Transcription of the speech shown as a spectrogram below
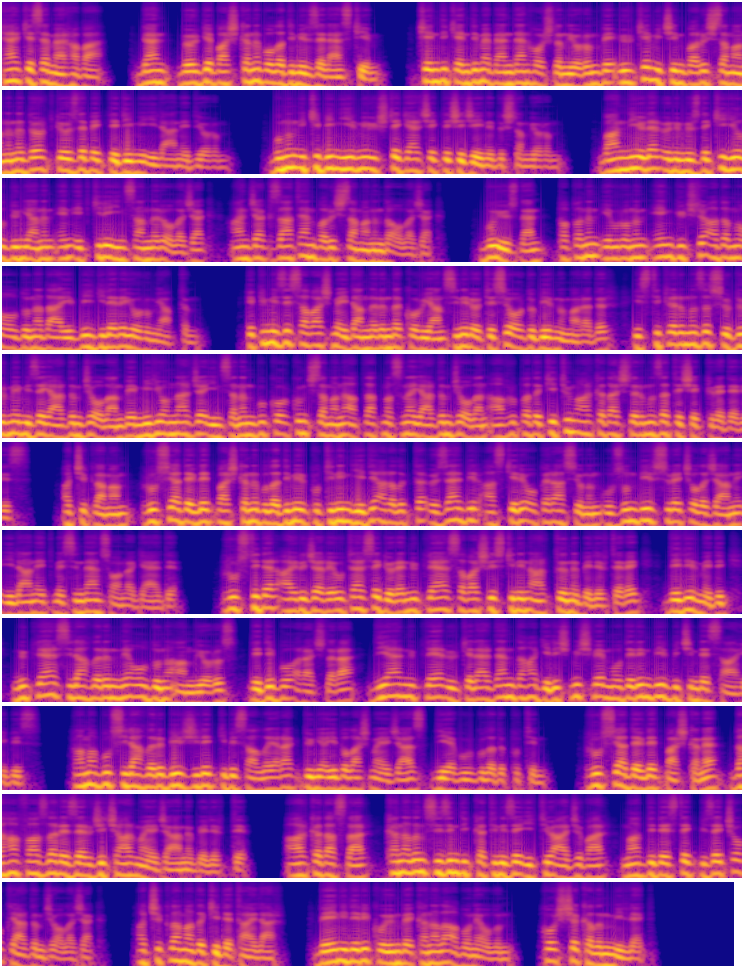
Herkese merhaba. Ben, Bölge Başkanı Volodymyr Zelenski'yim. Kendi kendime benden hoşlanıyorum ve ülkem için barış zamanını dört gözle beklediğimi ilan ediyorum. Bunun 2023'te gerçekleşeceğini dışlamıyorum. Banliyöler önümüzdeki yıl dünyanın en etkili insanları olacak, ancak zaten barış zamanında olacak. Bu yüzden, Papa'nın Euro'nun en güçlü adamı olduğuna dair bilgilere yorum yaptım. Hepimizi savaş meydanlarında koruyan sinir ötesi ordu bir numaradır, istikrarımızı sürdürmemize yardımcı olan ve milyonlarca insanın bu korkunç zamanı atlatmasına yardımcı olan Avrupa'daki tüm arkadaşlarımıza teşekkür ederiz. Açıklamam, Rusya Devlet Başkanı Vladimir Putin'in 7 Aralık'ta özel bir askeri operasyonun uzun bir süreç olacağını ilan etmesinden sonra geldi. Rus lider ayrıca Reuters'e göre nükleer savaş riskinin arttığını belirterek, delirmedik, nükleer silahların ne olduğunu anlıyoruz, dedi bu araçlara, diğer nükleer ülkelerden daha gelişmiş ve modern bir biçimde sahibiz. Ama bu silahları bir jilet gibi sallayarak dünyayı dolaşmayacağız, diye vurguladı Putin. Rusya Devlet Başkanı, daha fazla rezervci çağırmayacağını belirtti. Arkadaşlar, kanalın sizin dikkatinize ihtiyacı var, maddi destek bize çok yardımcı olacak. Açıklamadaki detaylar. Beğenileri koyun ve kanala abone olun. Hoşça kalın millet.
